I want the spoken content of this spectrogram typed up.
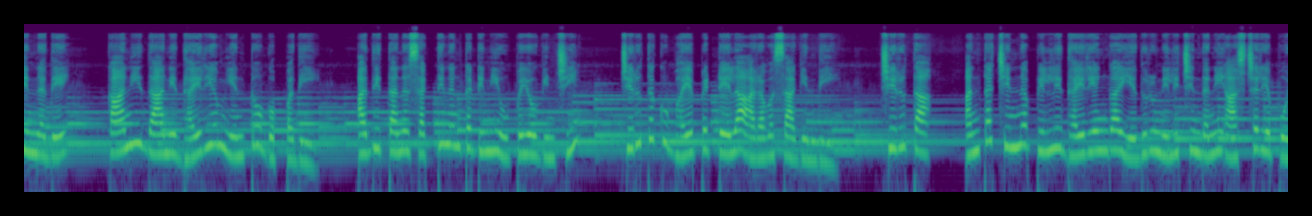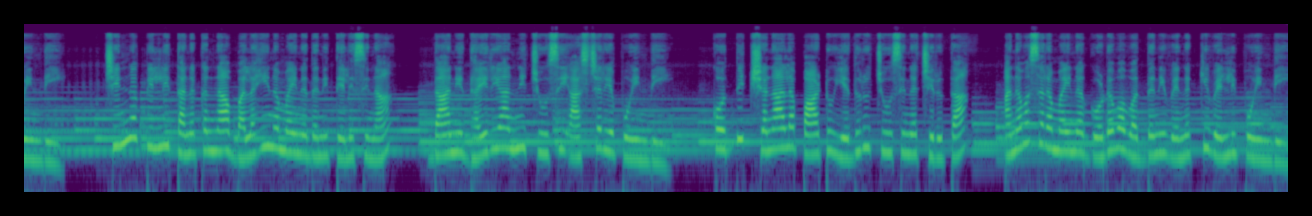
చిన్నదే కాని దాని ధైర్యం ఎంతో గొప్పది. అది తన శక్తినంతటినీ ఉపయోగించి చిరుతకు భయపెట్టేలా అరవసాగింది. చిరుత అంత చిన్న పిల్లి ధైర్యంగా ఎదురు నిలిచిందని ఆశ్చర్యపోయింది. చిన్న పిల్లి తనకన్నా బలహీనమైనదని తెలిసినా దాని ధైర్యాన్ని చూసి ఆశ్చర్యపోయింది. కొద్ది క్షణాల పాటు ఎదురు చూసిన చిరుత అనవసరమైన గొడవ వద్దని వెనక్కి వెళ్ళిపోయింది.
